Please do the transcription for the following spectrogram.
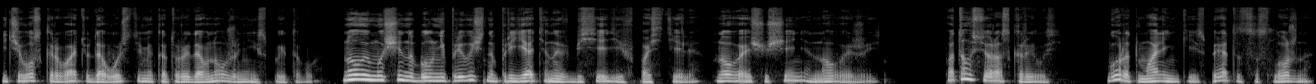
И чего скрывать удовольствиями, которые давно уже не испытывала. Новый мужчина был непривычно приятен и в беседе, и в постели. Новое ощущение, новая жизнь. Потом все раскрылось. Город маленький, спрятаться сложно.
